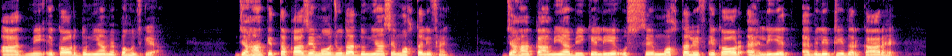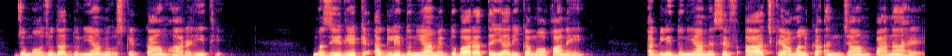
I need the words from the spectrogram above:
آدمی ایک اور دنیا میں پہنچ گیا، جہاں کے تقاضے موجودہ دنیا سے مختلف ہیں، جہاں کامیابی کے لیے اس سے مختلف ایک اور اہلیت ایبلٹی درکار ہے۔ جو موجودہ دنیا میں اس کے کام آ رہی تھی۔ مزید یہ کہ اگلی دنیا میں دوبارہ تیاری کا موقع نہیں، اگلی دنیا میں صرف آج کے عمل کا انجام پانا ہے،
